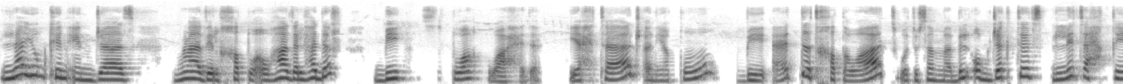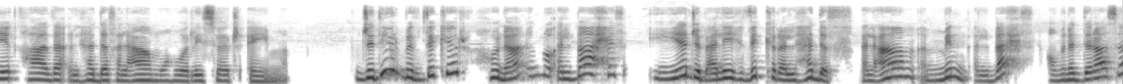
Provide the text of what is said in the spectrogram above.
لا يمكن إنجاز هذه الخطوة أو هذا الهدف بخطوة واحدة. يحتاج أن يقوم بعدة خطوات وتسمى بال objectives لتحقيق هذا الهدف العام وهو ال research aim جدير بالذكر هنا أنه الباحث يجب عليه ذكر الهدف العام من البحث أو من الدراسة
